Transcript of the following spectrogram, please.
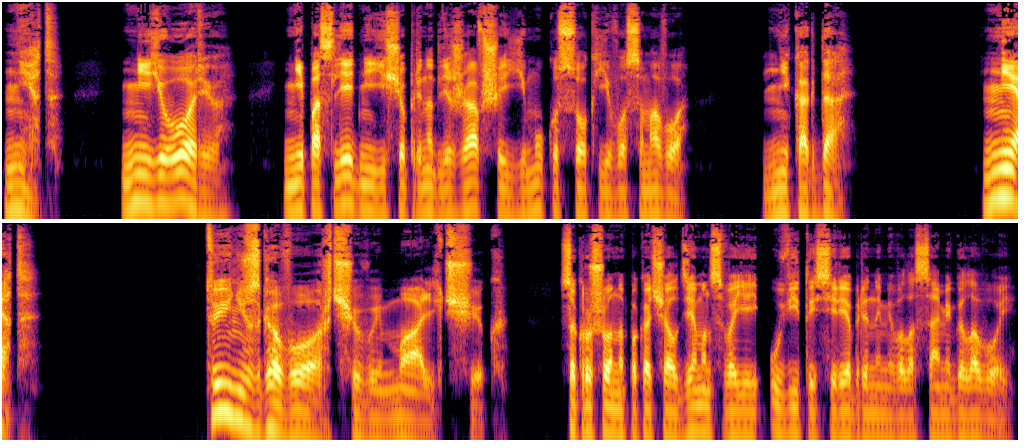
Нет, не Юорию, не последний еще принадлежавший ему кусок его самого. Никогда. Нет! «Ты несговорчивый мальчик», — сокрушенно покачал демон своей увитой серебряными волосами головой.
